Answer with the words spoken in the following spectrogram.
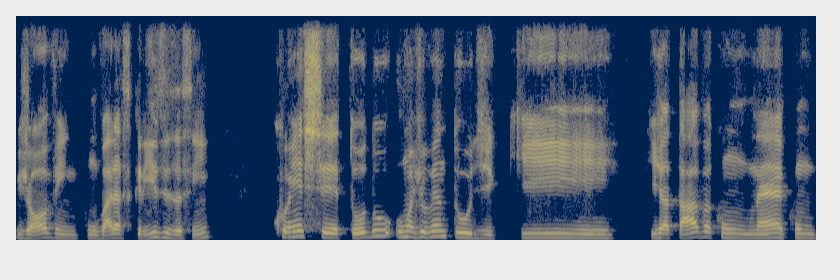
jovem, com várias crises, assim, conhecer toda uma juventude que, que já estava com, né, com,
